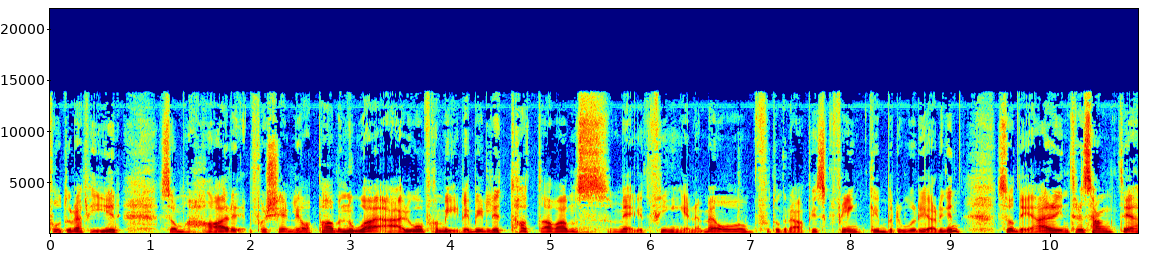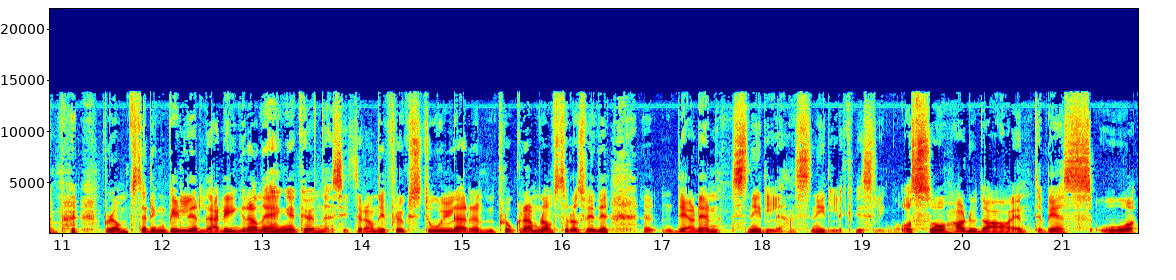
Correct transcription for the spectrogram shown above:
fotografier som har forskjellig opphav. Noe er jo familiebilder tatt av hans meget fingrene og fotografisk flinke bror Jørgen. Så det er interessant. Det er blomsteringbilder, der ligger han i hengekøen, der sitter han i fluktstol, der plukker han blomster osv. Det er den snille, snille Quisling. Og så har du da NTBs og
